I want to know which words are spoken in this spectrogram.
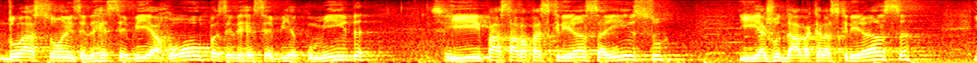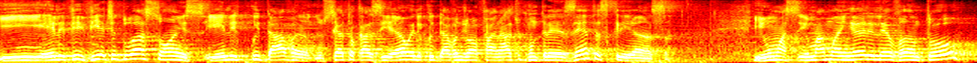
doações, ele recebia roupas, ele recebia comida Sim. e passava para as crianças isso e ajudava aquelas crianças. E ele vivia de doações e ele cuidava, em certa ocasião, ele cuidava de um orfanato com 300 crianças. E uma, e uma manhã ele levantou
